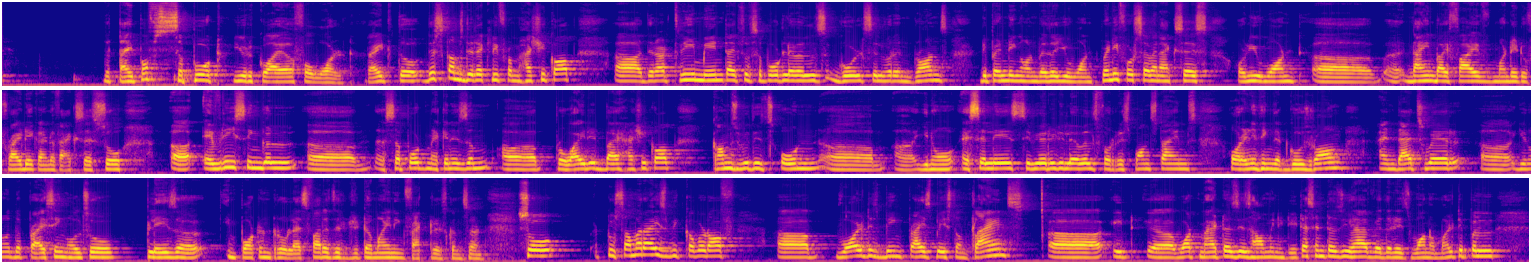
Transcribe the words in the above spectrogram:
the type of support you require for Vault, right? So this comes directly from HashiCorp. Uh, there are three main types of support levels, gold, silver, and bronze, depending on whether you want 24-7 access or you want uh, uh, 9 by 5 Monday to Friday kind of access. So uh, every single uh, support mechanism uh, provided by HashiCorp comes with its own uh, you know SLAs, severity levels for response times or anything that goes wrong and that's where uh, you know the pricing also plays a important role as far as the determining factor is concerned. So to summarize we covered off uh, vault is being priced based on clients. Uh, it uh, what matters is how many data centers you have whether it's one or multiple.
